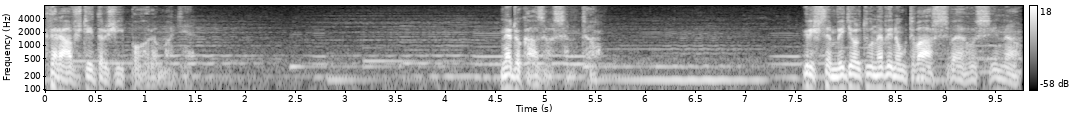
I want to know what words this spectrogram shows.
která vždy drží pohromadě. Nedokázal jsem to. Když jsem viděl tu nevinnou tvář svého syna,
